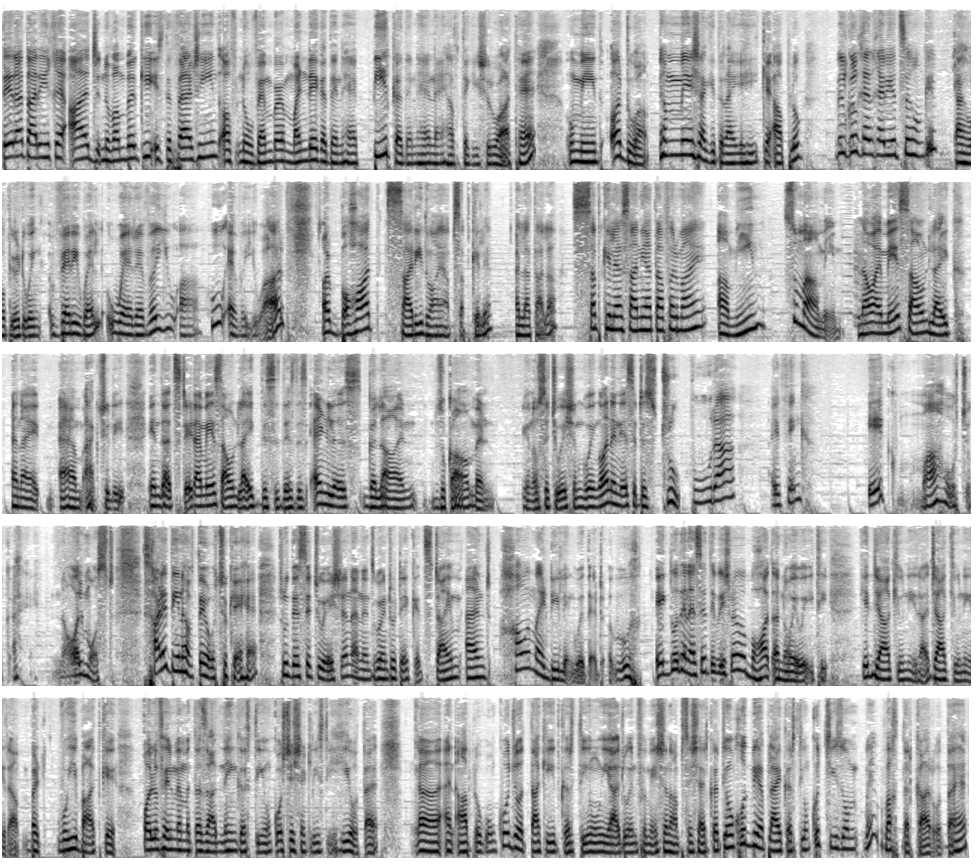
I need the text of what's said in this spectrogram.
तेरह तारीख है आज नवंबर की, इस थर्टीन ऑफ़ नवंबर मंडे का दिन है, पीर का दिन है, नए हफ़्ते की शुरुआत है। उम्मीद और दुआ, हमेशा की तरह यही कि आप लोग बिल्कुल खैर खैरियत से होंगे। I hope you are doing very well wherever you are whoever you are और बहुत सारी दुआएँ आप सबके लिए। अल्लाह ताला सबके लिए आसानियात फरमाए। आमीन। सुमा आमीन। Now I may sound like and I am actually in that state. I may sound like this is there's this endless gala and zukam and you know situation going on, and yes, it is true. पूरा I think एक माह हो चुका है Almost साढ़े तीन हफ़्ते हो चुके हैं through this situation and it's going to take its time and how am I dealing with it एक दो दिन ऐसे थे बीच में वो बहुत अनोय हुई थी कि जा क्यों नहीं रहा जा क्यों नहीं रहा। बट वही बात के कॉलोफिल में मैं तजाद नहीं करती हूँ कोशिश एटलीस्ट यही होता है। एंड uh, आप लोगों को जो ताकीद करती हूँ या जो इन्फॉर्मेशन आपसे शेयर करती हूँ खुद भी अप्लाई करती हूँ। कुछ चीज़ों में वक्त दरकार होता है।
